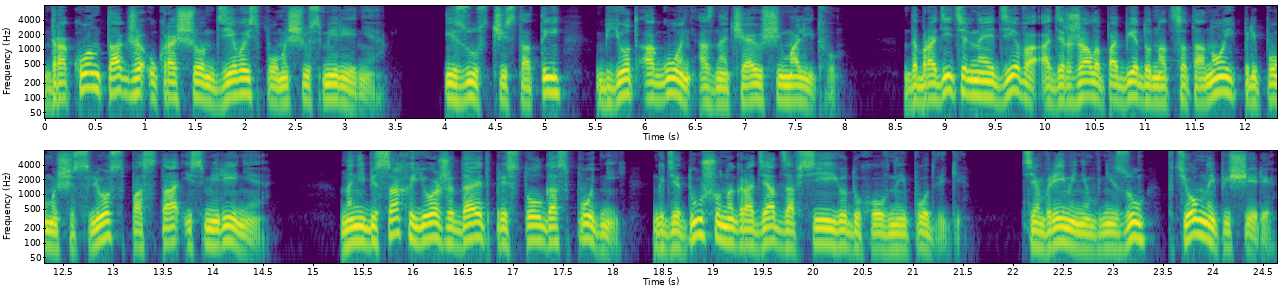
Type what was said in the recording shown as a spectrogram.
Дракон также укращен девой с помощью смирения. Из уст чистоты бьет огонь, означающий молитву. Добродетельная дева одержала победу над сатаной при помощи слез, поста и смирения. На небесах ее ожидает престол Господний, где душу наградят за все ее духовные подвиги. Тем временем внизу, в темной пещере,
